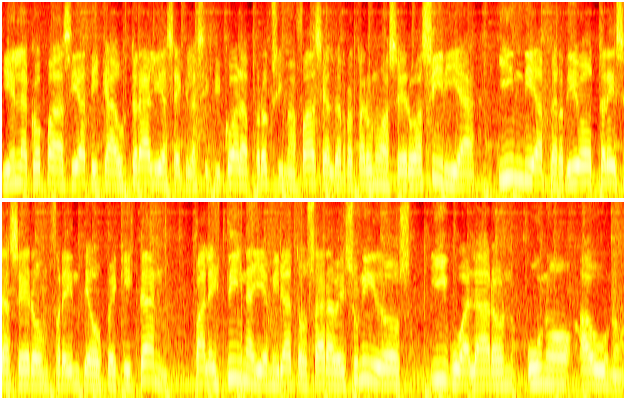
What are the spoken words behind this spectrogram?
Y en la Copa Asiática, Australia se clasificó a la próxima fase al derrotar 1 a 0 a Siria. India perdió 3 a 0 en frente a Uzbekistán. Palestina y Emiratos Árabes Unidos igualaron 1 a 1.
